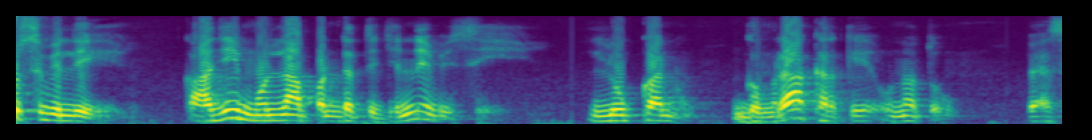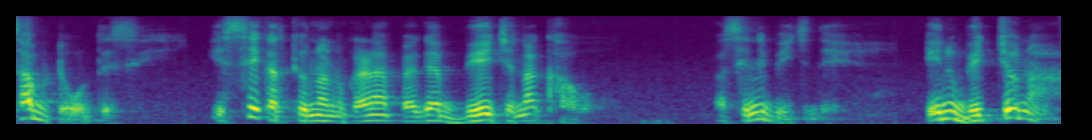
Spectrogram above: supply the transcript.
ਉਸ ਵੇਲੇ ਕਾਜੀ ਮੁੱਲਾ ਪੰਡਤ ਜਿੰਨੇ ਵੀ ਸੀ, ਲੋਕਾਂ ਨੂੰ ਗੁੰਮਰਾਹ ਕਰਕੇ ਉਹਨਾਂ ਤੋਂ ਪੈਸਾ ਬਟੋਰਦੇ ਸੀ। ਇਸੇ ਕਰਕੇ ਉਹਨਾਂ ਨੂੰ ਕਹਿਣਾ ਪੈ ਗਿਆ, ਵੇਚ ਨਾ ਖਾਓ। ਅਸੀਂ ਨਹੀਂ ਵੇਚਦੇ। ਇਹਨੂੰ ਵੇਚੋ ਨਾ।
